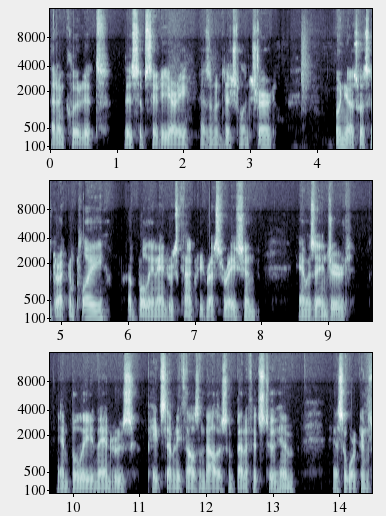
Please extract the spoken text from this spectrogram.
that included the subsidiary as an additional insured. Munoz was a direct employee of Bulley and Andrews Concrete Restoration and was injured, and Bulley and Andrews paid $70,000 in benefits to him as a workers,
